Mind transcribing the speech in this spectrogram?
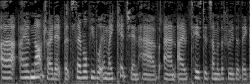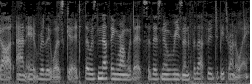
Uh, I have not tried it, but several people in my kitchen have, and I've tasted some of the food that they got, and it really was good. There was nothing wrong with it, so there's no reason for that food to be thrown away.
